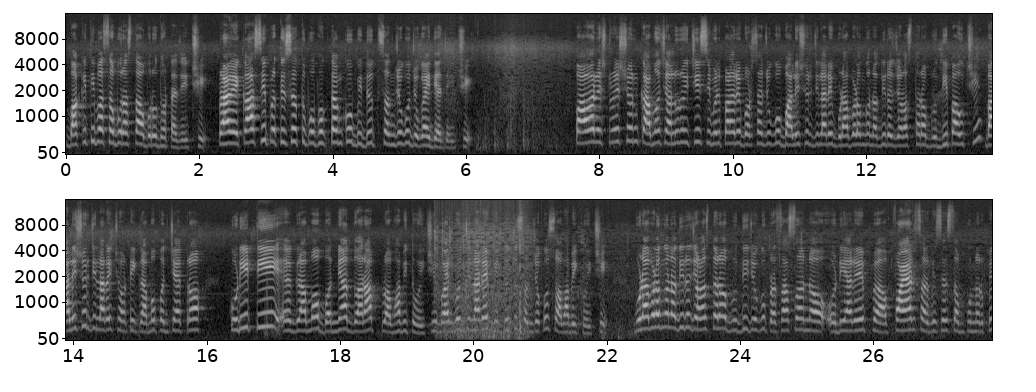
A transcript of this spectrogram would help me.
ବାକି ଥିବା ସବୁ ରାସ୍ତା ଅବରୋଧ ହଟାଯାଇଛି। ପ୍ରାୟ ଏକାଅଶୀ ପ୍ରତିଶତ ଉପଭୋକ୍ତାଙ୍କୁ ବିଦ୍ୟୁତ୍ ସଂଯୋଗ ଯୋଗାଇ ଦିଆଯାଇଛି। ପାୱାର ରେଷ୍ଟୋରେସନ କାମ ଚାଲୁ ରହିଛି। ଶିମିଳିପାଳରେ ବର୍ଷା ଯୋଗୁଁ ବାଲେଶ୍ୱର ଜିଲ୍ଲାରେ ବୁଢ଼ାବଳଙ୍ଗ ନଦୀର ଜଳସ୍ତର ବୃଦ୍ଧି ପାଉଛି। ବାଲେଶ୍ୱର ଜିଲ୍ଲାରେ ଛଅଟି ଗ୍ରାମ ପଞ୍ଚାୟତର କୋଡ଼ିଏଟି ଗ୍ରାମ ବନ୍ୟା ଦ୍ୱାରା ପ୍ରଭାବିତ ହୋଇଛି। ମୟୂରଭଞ୍ଜ ଜିଲ୍ଲାରେ ବିଦ୍ୟୁତ ସଂଯୋଗ ସ୍ୱାଭାବିକ ହୋଇଛି। ବୁଢ଼ାବଳଙ୍ଗ ନଦୀର ଜଳସ୍ତର ବୃଦ୍ଧି ଯୋଗୁଁ ପ୍ରଶାସନ ଓଡିଆର୍ଏଫ୍ ଫାୟାର ସର୍ଭିସେସ୍ ସମ୍ପୂର୍ଣ୍ଣ ରୂପେ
